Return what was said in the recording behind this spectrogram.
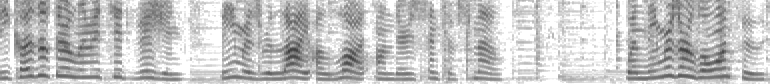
Because of their limited vision, lemurs rely a lot on their sense of smell. When lemurs are low on food,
